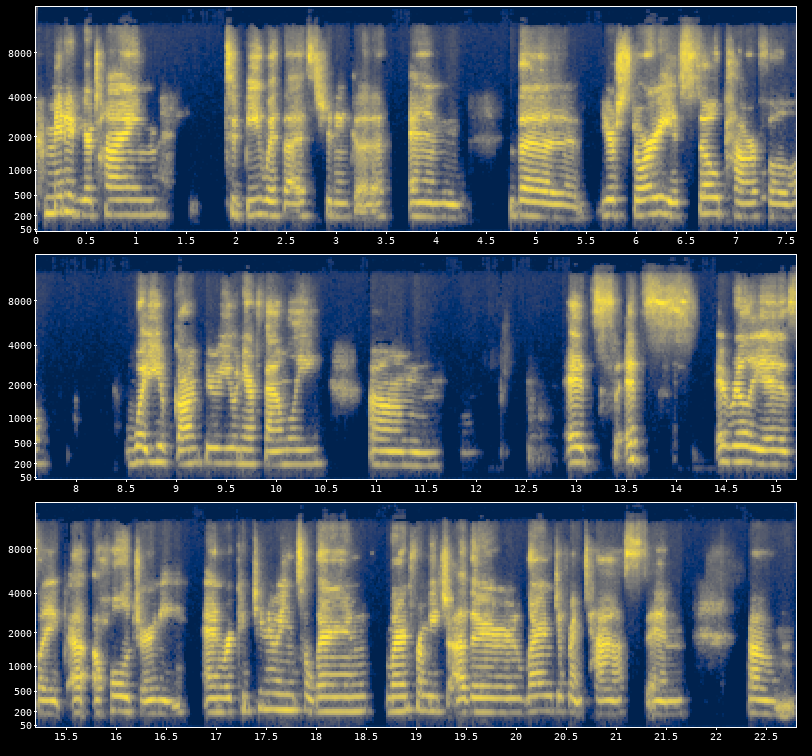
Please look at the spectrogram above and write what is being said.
committed your time to be with us, Shanika. And the your story is so powerful. What you've gone through, you and your family. Um, it's it's it really is like a, a, whole journey and we're continuing to learn learn from each other learn different tasks and um,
